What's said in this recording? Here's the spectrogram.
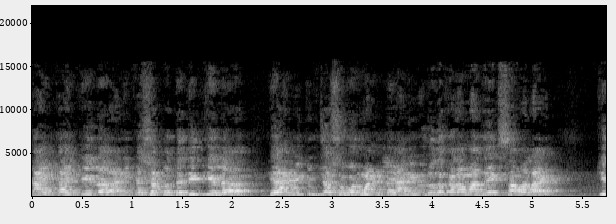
काय काय केलं आणि कशा पद्धतीत केलं हे आम्ही तुमच्यासमोर मांडलंय. आणि विरोधकाला माझा एक सवाल आहे की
